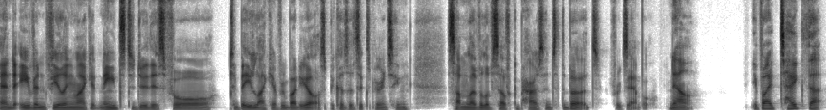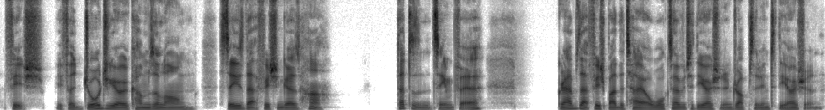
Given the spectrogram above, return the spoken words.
and even feeling like it needs to do this for to be like everybody else because it's experiencing some level of self comparison to the birds, for example. Now, if I take that fish, if a Giorgio comes along, sees that fish and goes, huh, that doesn't seem fair, grabs that fish by the tail, walks over to the ocean and drops it into the ocean.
